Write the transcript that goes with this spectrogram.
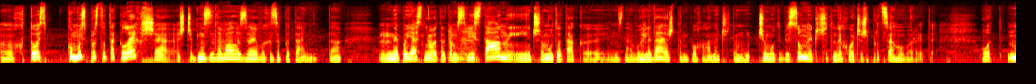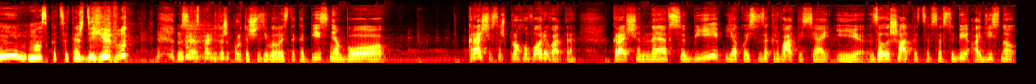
Е, Хтось комусь просто так легше, щоб не задавали зайвих запитань. Та? Не пояснювати там Мгм. свій стан і чому ти так е, не знаю, виглядаєш там погано, чи тому чому тобі сумно, якщо ти не хочеш про це говорити. От ну і маска це теж дієво. Ну це насправді дуже круто, що з'явилась така пісня, бо краще все ж проговорювати, краще не в собі якось закриватися і залишати це все в собі, а дійсно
